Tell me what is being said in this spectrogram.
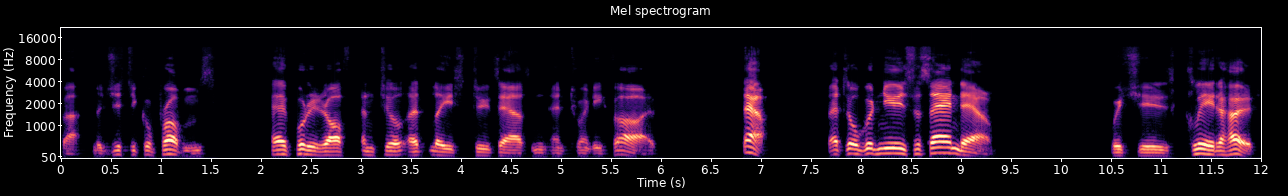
but logistical problems have put it off until at least 2025. Now, that's all good news for Sandown, which is clear to host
